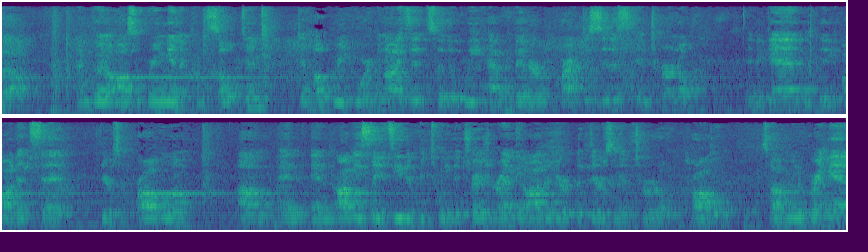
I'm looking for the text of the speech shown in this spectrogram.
well. I'm going to also bring in a consultant to help reorganize it so that we have better practices internal. And again, the audit said there's a problem, um, and, and obviously it's either between the treasurer and the auditor, but there's an internal problem. So I'm gonna bring in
